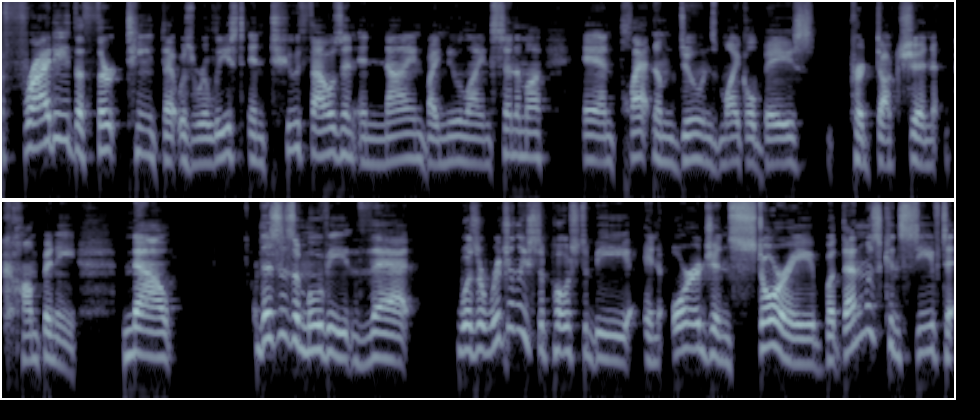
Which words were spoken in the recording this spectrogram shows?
Friday the 13th that was released in 2009 by New Line Cinema and Platinum Dunes Michael Bay's production company. Now, this is a movie that was originally supposed to be an origin story, but then was conceived to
